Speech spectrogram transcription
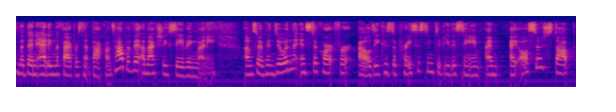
But then adding the 5% back on top of it, I'm actually saving money. Um, so I've been doing the Instacart for Aldi because the prices seem to be the same. I'm, I also stop,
